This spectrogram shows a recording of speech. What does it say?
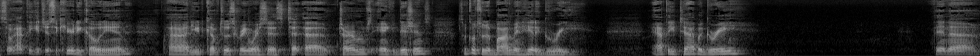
So after you get your security code in, uh, you'd come to a screen where it says uh, terms and conditions. So go to the bottom and hit agree. After you tap agree, then uh,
